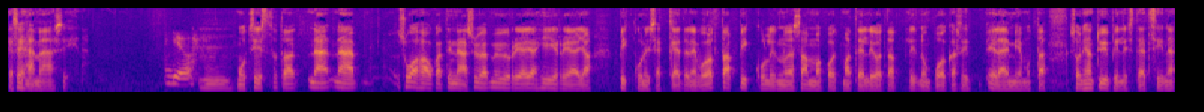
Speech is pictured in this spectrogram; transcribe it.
Ja se hämää siinä. Joo. Mm. Mutta siis tota, nämä suohaukat, niin nämä syö myyriä ja hiiriä ja pikkunisäkkäitä. Ne voi ottaa pikkulinnuja, sammakoit, matelioita, linnun poikasi eläimiä, mutta se on ihan tyypillistä, että siinä,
